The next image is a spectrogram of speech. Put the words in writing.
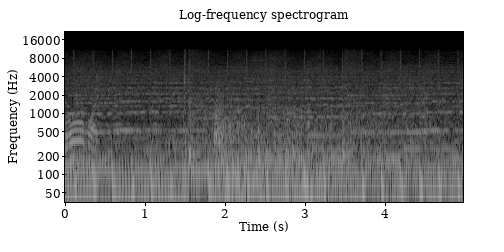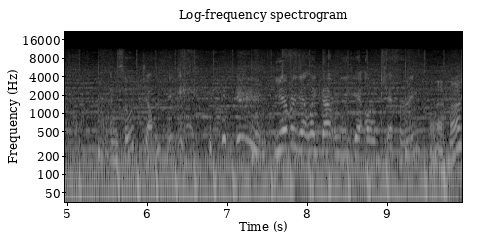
Oh boy. So jumpy. you ever get like that when you get all jittery? Uh-huh.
